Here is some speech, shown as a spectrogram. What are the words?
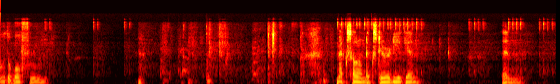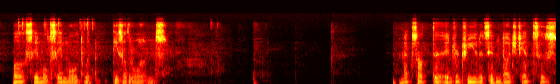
Oh, the wolf rune. Max out on dexterity again. And, well, same old, same old with these other ones. Max out the infantry unit's hit and dodge chances.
